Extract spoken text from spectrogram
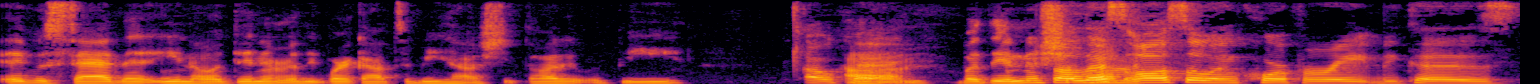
it was sad that you know it didn't really work out to be how she thought it would be. Okay. Um, but the initial so, let's moment, also incorporate because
